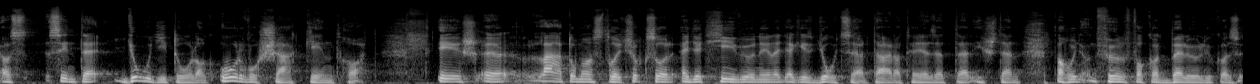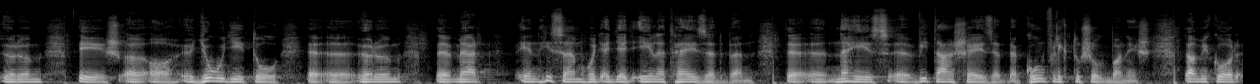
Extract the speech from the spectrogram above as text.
az szinte gyógyítólag, orvosságként hat. És látom azt, hogy sokszor egy-egy hívőnél egy egész gyógyszertárat helyezett el Isten, ahogyan fölfakad belőlük az öröm, és a gyógyító öröm, mert én hiszem, hogy egy-egy élethelyzetben, nehéz vitás helyzetben, konfliktusokban is, de amikor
